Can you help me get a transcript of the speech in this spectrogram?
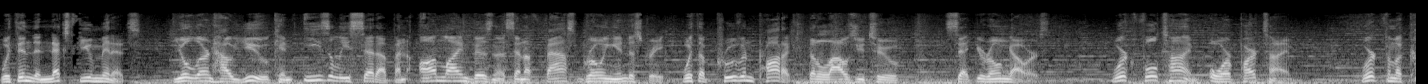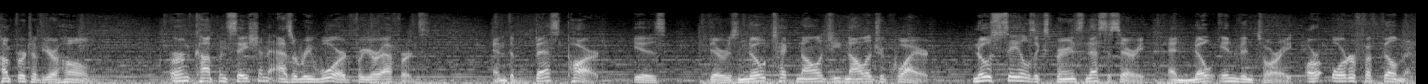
within the next few minutes, you'll learn how you can easily set up an online business in a fast growing industry with a proven product that allows you to set your own hours, work full time or part time, work from the comfort of your home, earn compensation as a reward for your efforts and the best part is there is no technology knowledge required, no sales experience necessary, and no inventory or order fulfillment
